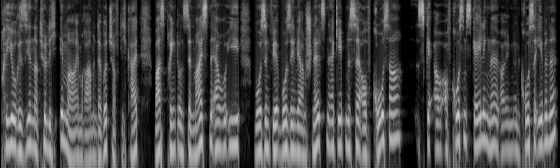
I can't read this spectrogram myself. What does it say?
priorisieren natürlich immer im Rahmen der Wirtschaftlichkeit. Was bringt uns den meisten ROI? Wo sind wir, wo sehen wir am schnellsten Ergebnisse auf großer, auf großem Scaling, ne, in, in großer Ebene?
